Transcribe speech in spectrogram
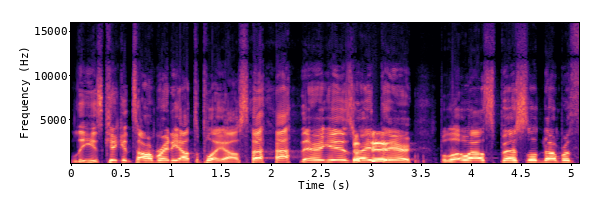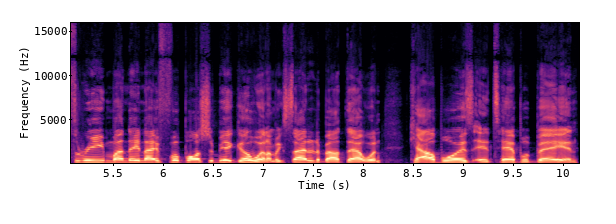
Lee is kicking Tom Brady out the playoffs. there he is right there. Blowout special number three. Monday Night Football should be a good one. I'm excited about that one. Cowboys and Tampa Bay and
